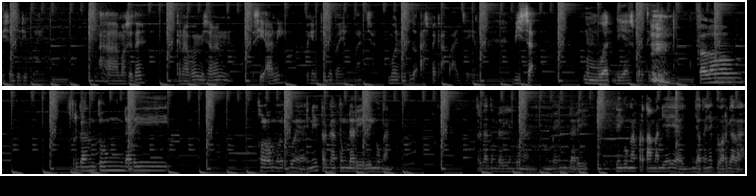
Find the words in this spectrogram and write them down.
bisa jadi playboy Ah, maksudnya kenapa misalkan si Ani pengen punya banyak pacar? Menurut lu aspek apa aja yang bisa membuat dia seperti itu? Kalau tergantung dari kalau menurut gue ya ini tergantung dari lingkungan. Tergantung dari lingkungan. Mungkin dari lingkungan pertama dia ya jatuhnya keluarga lah.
